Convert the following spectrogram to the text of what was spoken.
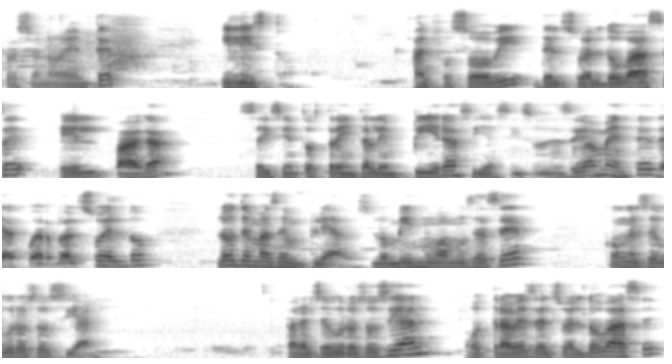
Presiono Enter. Y listo. Al FOSOBI del sueldo base, él paga 630 lempiras y así sucesivamente, de acuerdo al sueldo, los demás empleados. Lo mismo vamos a hacer con el seguro social. Para el seguro social, otra vez el sueldo base,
